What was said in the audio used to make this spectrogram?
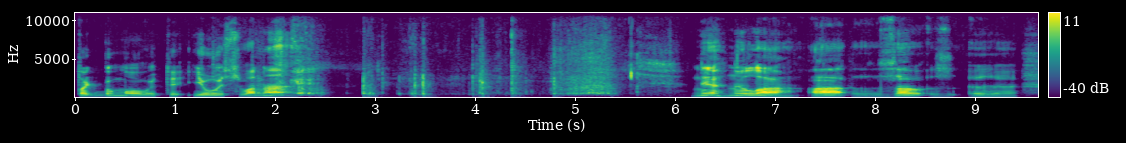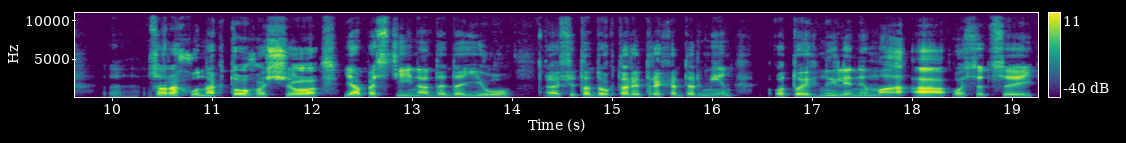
так би мовити. І ось вона не гнила, а за, е, е, за рахунок того, що я постійно додаю е, фітодоктори триходермін, отой гнилі нема, а ось оцей,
